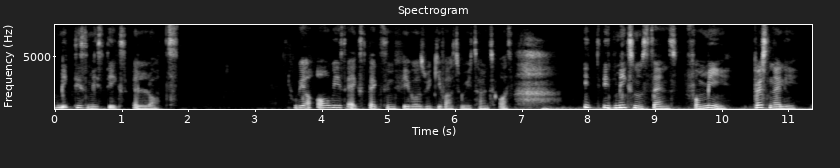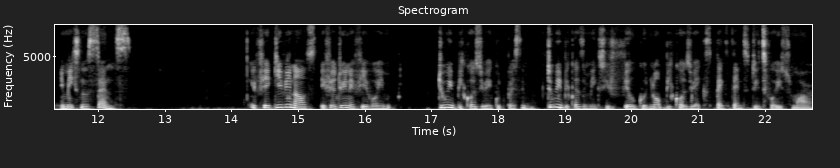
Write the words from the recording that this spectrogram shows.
make these mistakes a lot. We are always expecting favors we give us to return to us. It it makes no sense. For me, personally, it makes no sense. If you're giving out, if you're doing a favor, do it because you're a good person. Do it because it makes you feel good, not because you expect them to do it for you tomorrow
